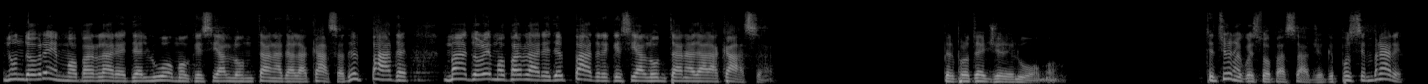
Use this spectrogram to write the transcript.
non dovremmo parlare dell'uomo che si allontana dalla casa del padre, ma dovremmo parlare del padre che si allontana dalla casa per proteggere l'uomo. Attenzione a questo passaggio che può sembrare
